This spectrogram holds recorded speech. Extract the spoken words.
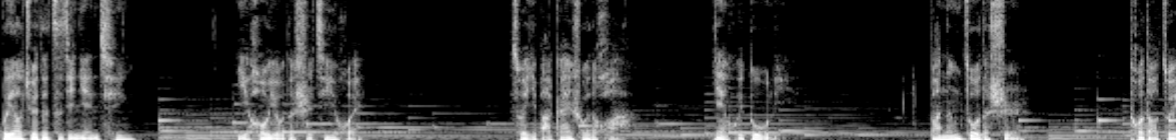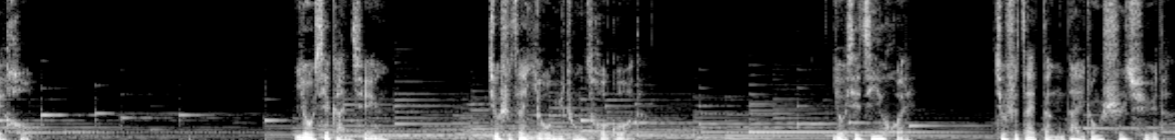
不要觉得自己年轻，以后有的是机会。所以把该说的话咽回肚里，把能做的事拖到最后。有些感情，就是在犹豫中错过的；有些机会，就是在等待中失去的。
